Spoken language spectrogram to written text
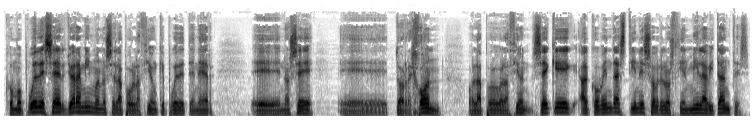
como puede ser, yo ahora mismo no sé la población que puede tener, eh, no sé, eh, Torrejón o la población. Sé que Alcobendas tiene sobre los 100.000 habitantes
